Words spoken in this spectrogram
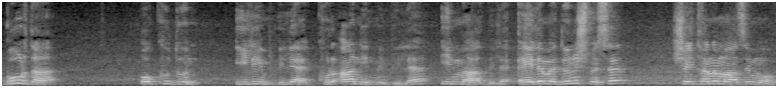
Burada okudun ilim bile, Kur'an ilmi bile, ilmihal bile eyleme dönüşmese şeytana malzeme olur.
